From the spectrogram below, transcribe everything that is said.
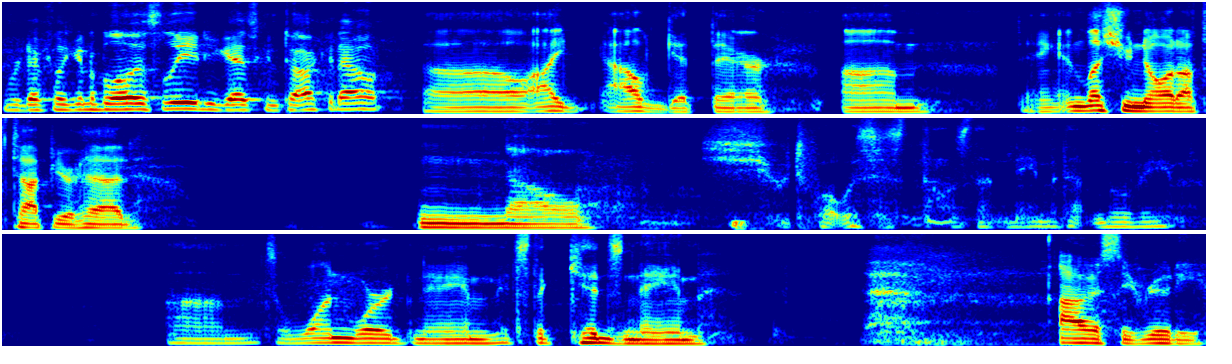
We're definitely going to blow this lead. You guys can talk it out. Oh, I I'll get there. Um, dang, unless you know it off the top of your head. No. Shoot, what was his? What was the name of that movie? Um, it's a one-word name. It's the kid's name. Obviously Rudy.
